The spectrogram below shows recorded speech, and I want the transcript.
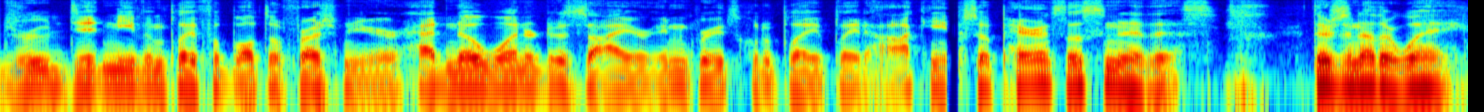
Drew didn't even play football till freshman year, had no want or desire in grade school to play, played hockey. So parents, listening to this, there's another way.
